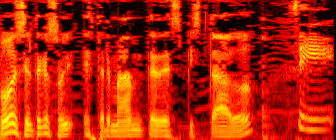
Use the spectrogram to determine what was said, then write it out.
puedo decirte que soy extremadamente despistado. Sí.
